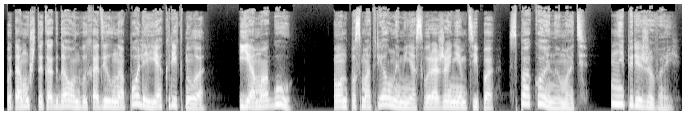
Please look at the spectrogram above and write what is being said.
Потому что когда он выходил на поле, я крикнула «Я могу». Он посмотрел на меня с выражением типа «Спокойно, мать, не переживай».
